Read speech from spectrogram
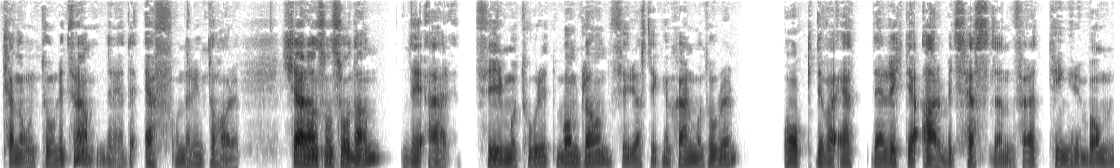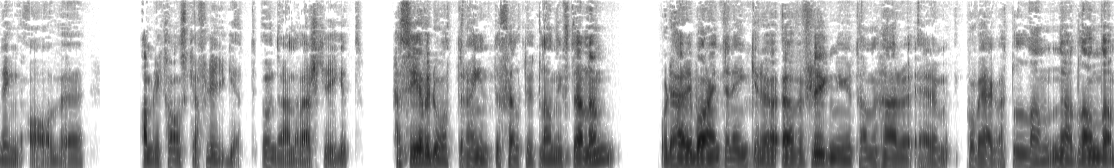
kanontornet fram. Den heter F om den inte har det. Kärran som sådan, det är ett fyrmotorigt bombplan, fyra stycken stjärnmotorer. Och det var ett, den riktiga arbetshästen för att tyngre bombning av eh, amerikanska flyget under andra världskriget. Här ser vi då att den har inte fällt ut landningsställen. Och det här är bara inte en enkel överflygning utan här är den på väg att land, nödlanda.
